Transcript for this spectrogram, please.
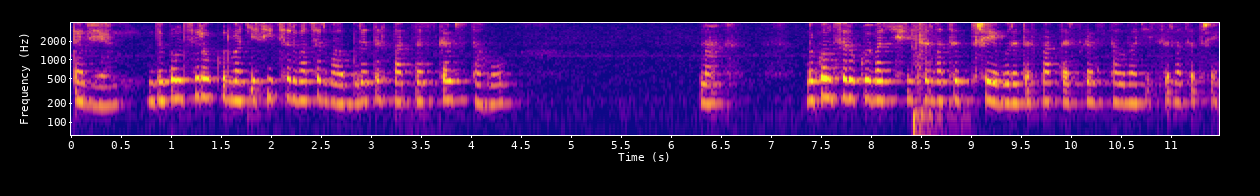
Takže do konce roku 2022 budete v partnerském vztahu? Ne. Do konce roku 2023 budete v partnerském vztahu 2023.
